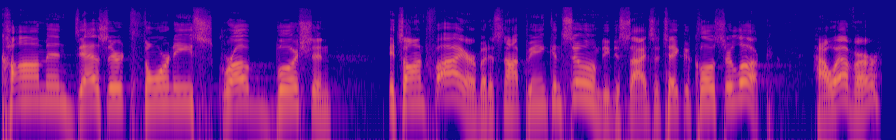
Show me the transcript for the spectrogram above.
common desert, thorny scrub bush, and it's on fire, but it's not being consumed. He decides to take a closer look. However,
